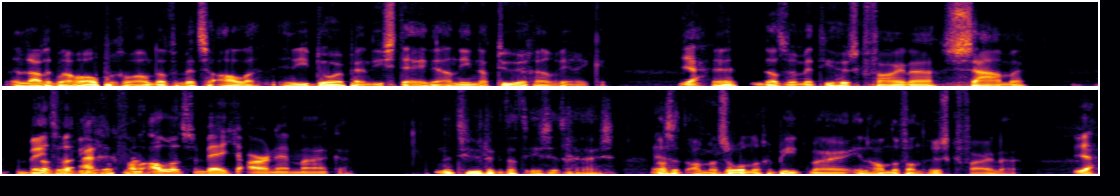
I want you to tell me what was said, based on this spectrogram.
En laat ik maar hopen gewoon dat we met z'n allen in die dorpen en die steden aan die natuur gaan werken. Ja? Dat we met die Husqvarna samen een dat we eigenlijk van alles een beetje Arnhem maken. Natuurlijk, dat is het, Gijs. Was het Amazonegebied maar in handen van Husqvarna. Ja,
